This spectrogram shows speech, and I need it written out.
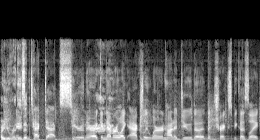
Are you ready Maybe to some tech decks here and there. I can never like actually learn how to do the the tricks because like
